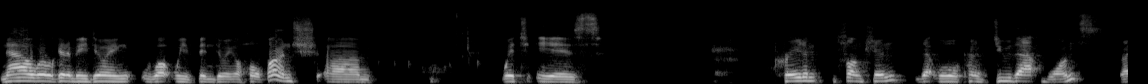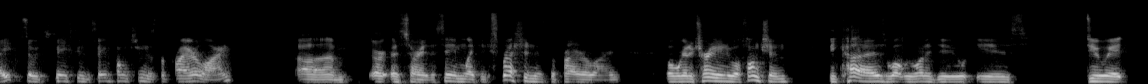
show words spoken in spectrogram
now we're going to be doing what we've been doing a whole bunch, um, which is create a function that will kind of do that once, right? So it's basically the same function as the prior line um, or uh, sorry, the same like expression as the prior line, but we're going to turn it into a function because what we want to do is do it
